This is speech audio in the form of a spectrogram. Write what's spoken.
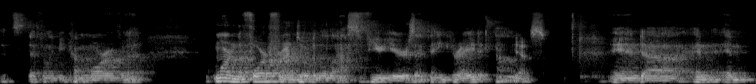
it's definitely become more of a more in the forefront over the last few years, I think, right? Um, yes. And uh, and and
